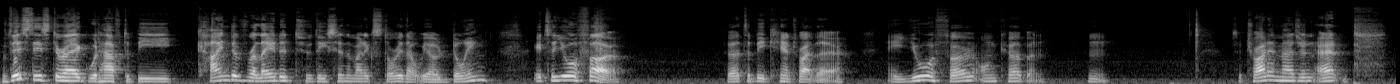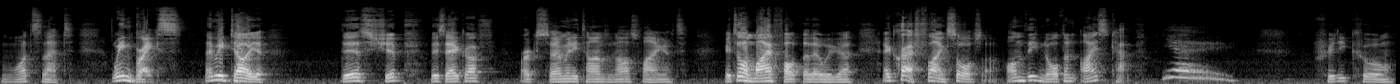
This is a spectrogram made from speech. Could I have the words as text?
This Easter egg would have to be kind of related to the cinematic story that we are doing. It's a UFO. So that's a big hint right there. A UFO on Kerbin. Hmm. So try to imagine, and what's that? Wing breaks. Let me tell you, this ship, this aircraft, broke so many times when I was flying it. It's all my fault, but there we go. A crashed flying saucer on the northern ice cap. Yay! Pretty cool.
